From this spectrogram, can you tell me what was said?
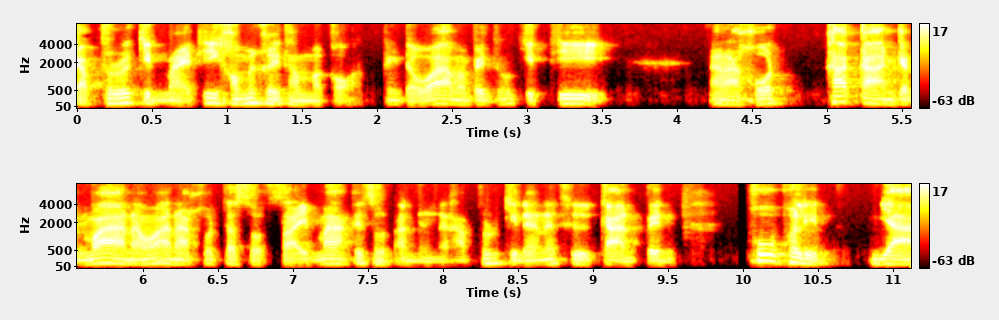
กับธุรกิจใหม่ที่เขาไม่เคยทำมาก่อน เพียงแต่ว่ามันเป็นธุรกิจที่อนาคตคาดการณ์กันว่านะว่าอนาคตจะสดใสมากที่สุดอันหนึ่งนะครับ ธุรกิจนั้นก็คือการเป็นผู้ผลิตยา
